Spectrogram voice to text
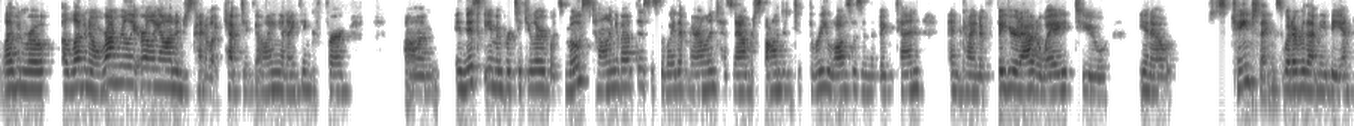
11 row 11-0 run really early on and just kind of like kept it going. And I think for um, in this game in particular, what's most telling about this is the way that Maryland has now responded to three losses in the Big Ten and kind of figured out a way to, you know, change things, whatever that may be. And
